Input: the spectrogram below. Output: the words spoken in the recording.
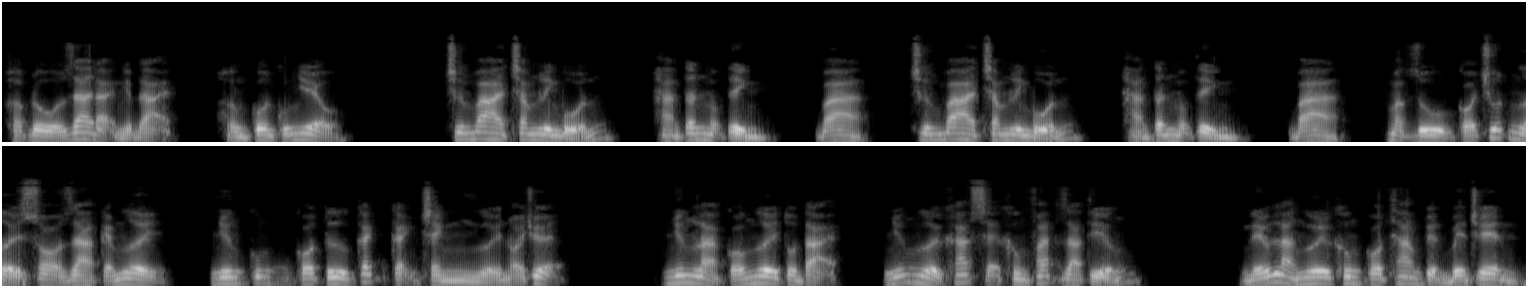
Hợp đồ gia đại nghiệp đại, hồng côn cũng nhiều. Chương ba trăm linh bốn hàn tân Mộc tỉnh, ba, chương ba trăm linh bốn, hàn tân Mộc tỉnh, ba, mặc dù có chút người so ra kém ngươi, nhưng cũng có tư cách cạnh tranh người nói chuyện. Nhưng là có ngươi tồn tại, những người khác sẽ không phát ra tiếng. Nếu là ngươi không có tham tuyển bên trên,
